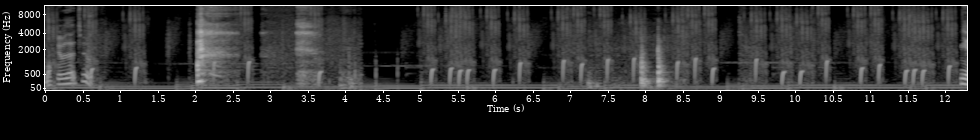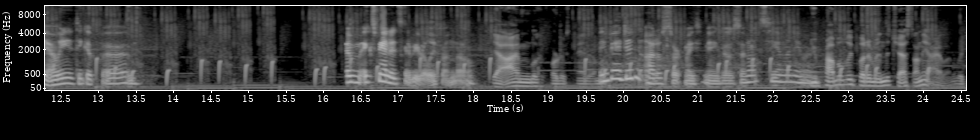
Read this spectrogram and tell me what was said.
I'm okay with that too. Yeah, we need to think of. Uh... Um, expanded's gonna be really fun though. Yeah, I'm looking forward to expanded. I'm Maybe I didn't auto sort my mangoes. I don't see them anywhere. You probably put them in the chest on the island, which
